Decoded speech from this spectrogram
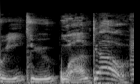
Three, two, one, go!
